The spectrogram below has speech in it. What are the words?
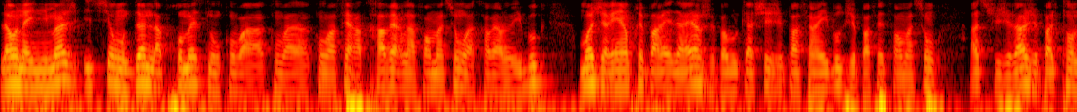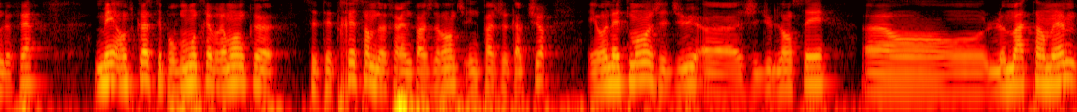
Là, on a une image. Ici, on donne la promesse qu'on va, va, va faire à travers l'information ou à travers le e-book. Moi, j'ai rien préparé derrière. Je ne vais pas vous le cacher. Je n'ai pas fait un e-book. Je n'ai pas fait de formation à ce sujet-là. Je n'ai pas le temps de le faire. Mais en tout cas, c'était pour vous montrer vraiment que c'était très simple de faire une page de vente, une page de capture et honnêtement, j'ai dû, euh, dû le lancer euh, le matin même.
